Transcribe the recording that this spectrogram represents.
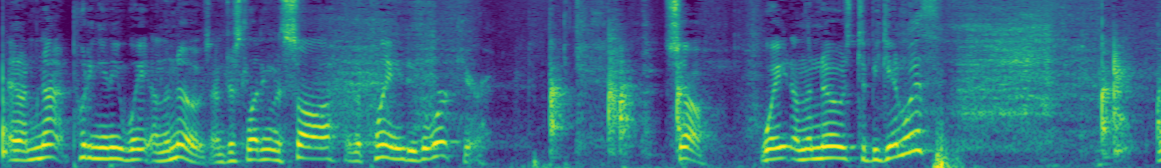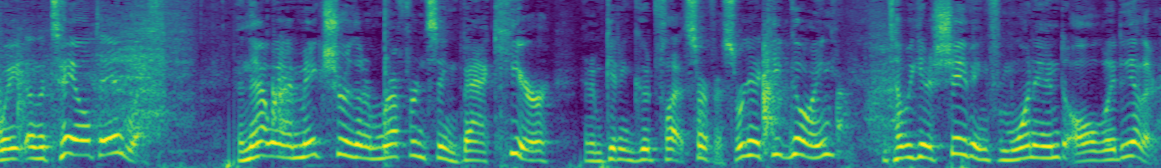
And I'm not putting any weight on the nose. I'm just letting the saw or the plane do the work here. So, weight on the nose to begin with weight on the tail to end with. And that way I make sure that I'm referencing back here and I'm getting a good flat surface. So we're going to keep going until we get a shaving from one end all the way to the other.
